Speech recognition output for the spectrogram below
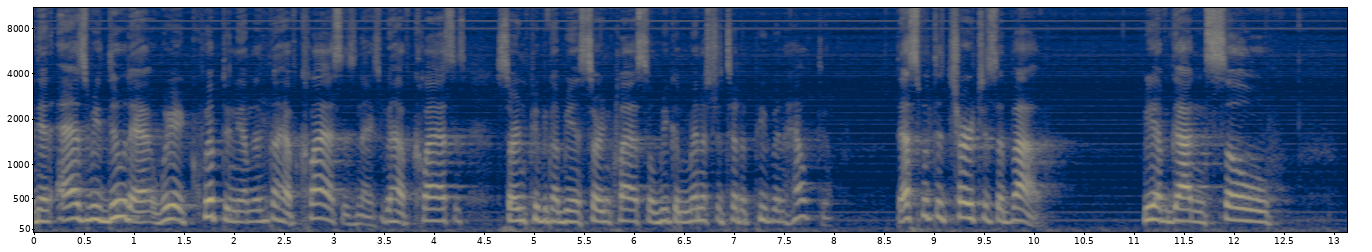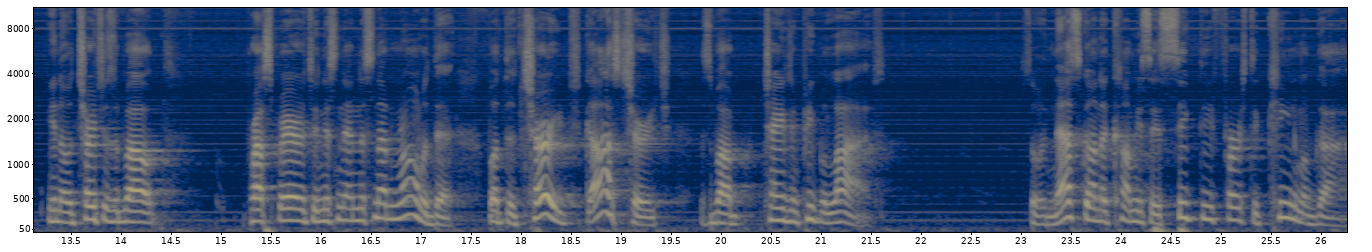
And then as we do that, we're equipping them. We're going to have classes next. We're going to have classes. Certain people are going to be in certain classes so we can minister to the people and help them. That's what the church is about. We have gotten so, you know, church is about prosperity and this and that, and there's nothing wrong with that. But the church, God's church, is about changing people's lives. So, and that's going to come. He says, Seek thee first the kingdom of God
